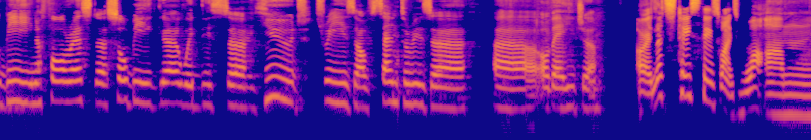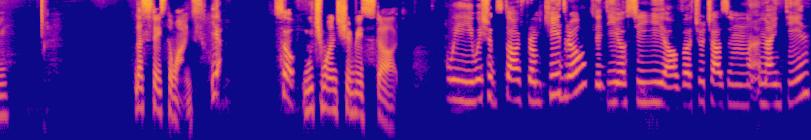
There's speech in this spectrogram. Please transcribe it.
to be in a forest uh, so big uh, with these uh, huge trees of centuries uh, uh, of age. All right, let's taste these wines. What, um, let's taste the wines. Yeah. So, which one should we start? We, we should start from Kidro, the DOC of 2019.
